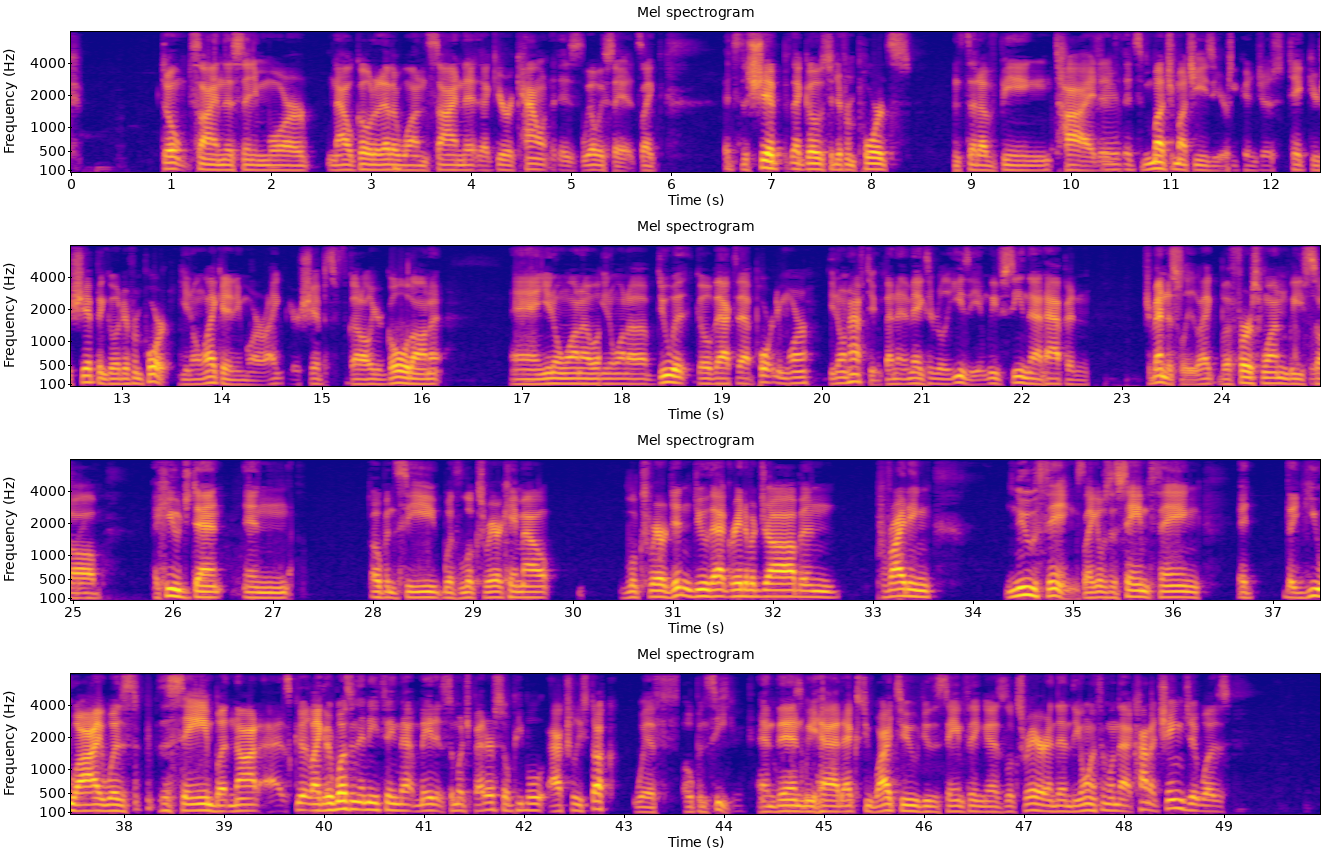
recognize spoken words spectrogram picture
don't sign this anymore. Now go to another one, sign it. Like your account is, we always say it, it's like, it's the ship that goes to different ports instead of being tied. Sure. it's much, much easier. You can just take your ship and go to a different port. You don't like it anymore, right? Your ship's got all your gold on it and you don't want to you don't want to do it go back to that port anymore you don't have to and it makes it really easy and we've seen that happen tremendously like the first one we saw a huge dent in OpenSea with LooksRare came out LooksRare didn't do that great of a job in providing new things like it was the same thing the UI was the same but not as good like there wasn't anything that made it so much better so people actually stuck with OpenSea and then we had X2Y2 do the same thing as LooksRare. And then the only thing one that kind of changed it was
